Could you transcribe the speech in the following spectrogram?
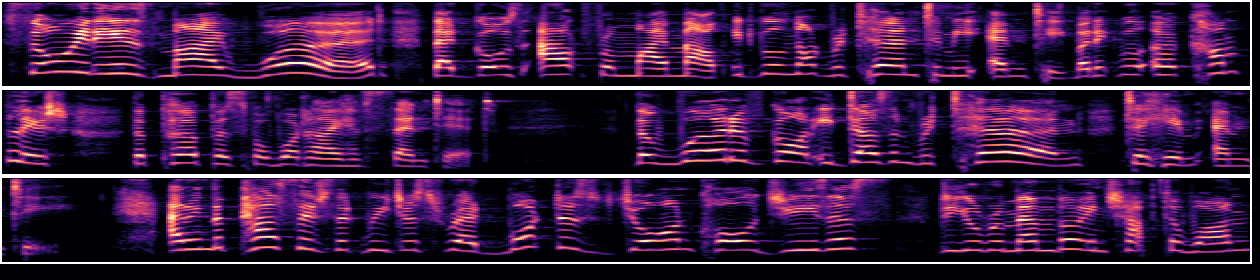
So it is my word that goes out from my mouth. It will not return to me empty, but it will accomplish the purpose for what I have sent it. The word of God, it doesn't return to Him empty. And in the passage that we just read, what does John call Jesus? Do you remember in chapter 1?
